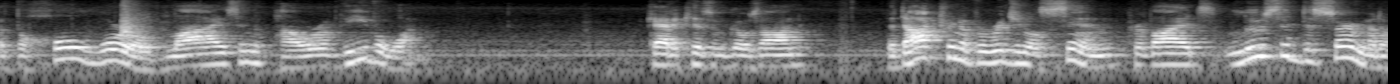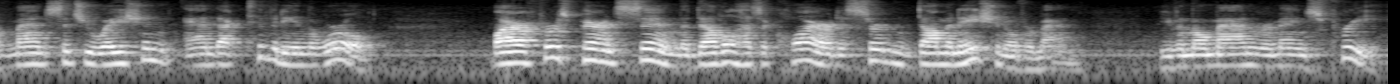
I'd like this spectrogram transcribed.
but the whole world lies in the power of the evil one. Catechism goes on The doctrine of original sin provides lucid discernment of man's situation and activity in the world by our first parent's sin, the devil has acquired a certain domination over man, even though man remains free.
